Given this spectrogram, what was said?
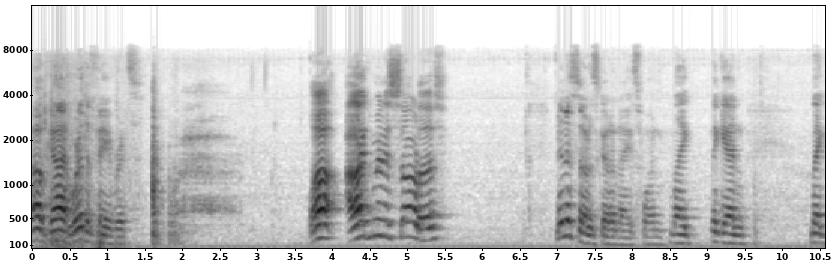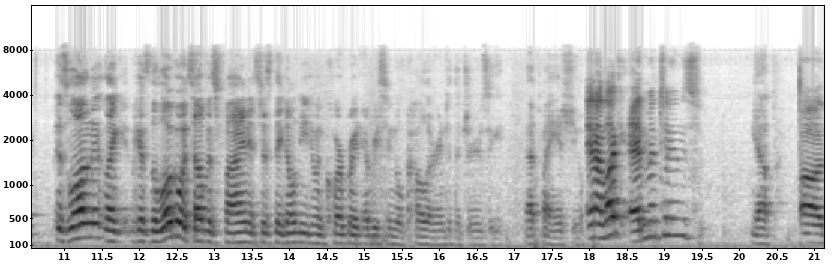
Oh God, we're the favorites. Well, I like Minnesota's. Minnesota's got a nice one. Like again, like as long as like because the logo itself is fine. It's just they don't need to incorporate every single color into the jersey. That's my issue. And I like Edmonton's. Yeah. Uh,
